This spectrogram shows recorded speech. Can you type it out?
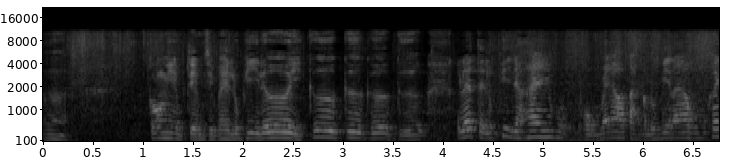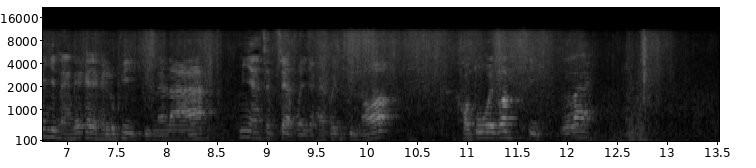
เออกล่องนี้เต็มสิบให้ลูกพี่เลยเกือเกือเกือเกือแล้วแต่ลูกพี่จะให้ผมผมไม่เอาตังค์กับลูกพี่นะผมแค่กินอย่างนี้ก็อยากให้ลูกพี่กินนะนะมีอย่างแซ่บๆก็อยากให้เพื่อนกินเนาะขาตัวไว้ก่อนสิไล่อ่า น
